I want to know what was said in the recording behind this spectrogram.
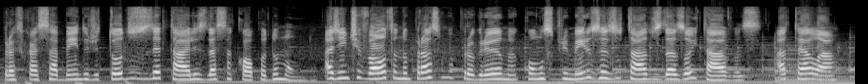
para ficar sabendo de todos os detalhes dessa Copa do Mundo. A gente volta no próximo programa com os primeiros resultados das oitavas. Até lá!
